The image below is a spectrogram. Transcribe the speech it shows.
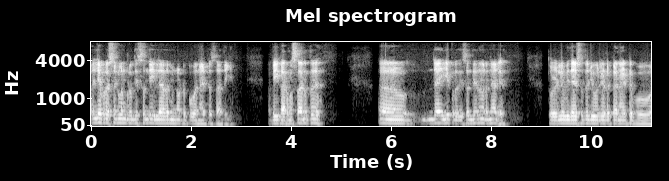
വലിയ പ്രശ്നങ്ങളും പ്രതിസന്ധി ഇല്ലാതെ മുന്നോട്ട് പോകാനായിട്ട് സാധിക്കും. അപ്പോൾ ഈ കർമ്മസ്ഥാനത്ത് ഈ പ്രതിസന്ധി എന്ന് പറഞ്ഞാൽ തൊഴിൽ വിദേശത്ത് ജോലി എടുക്കാനായിട്ട് പോവുക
